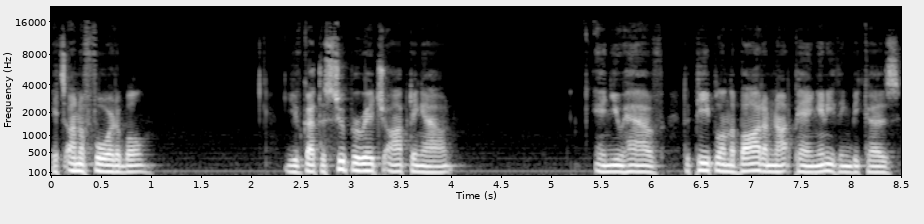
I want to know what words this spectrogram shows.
It's unaffordable. You've got the super rich opting out, and you have the people on the bottom not paying anything because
